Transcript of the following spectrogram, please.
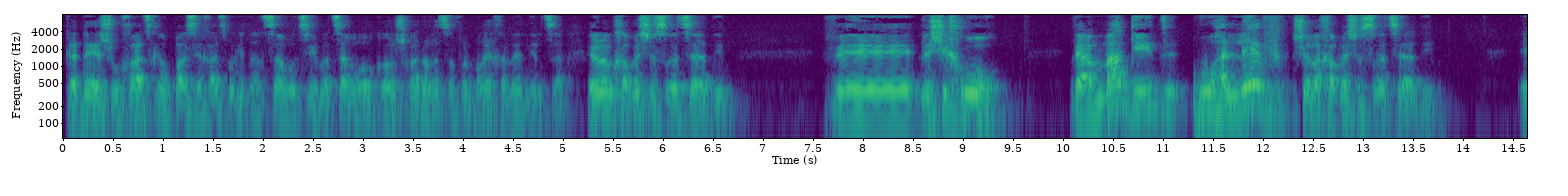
קדש, רוחץ, כרפס, יחץ, מגיד רחצה, מוציא, מצב, אור, כל שולחן, ארץ צפון ברך, עליהם נרצה. אלו הם 15 צעדים. ולשחרור. והמגיד הוא הלב של ה-15 צעדים. אמ,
